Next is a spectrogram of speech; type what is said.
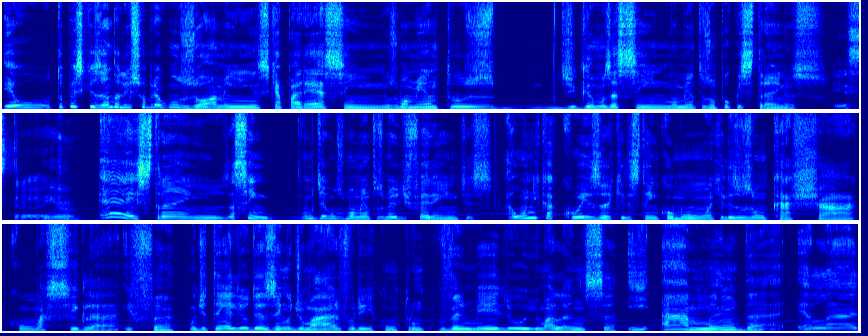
Eu tô pesquisando ali sobre alguns homens que aparecem nos momentos, digamos assim, momentos um pouco estranhos. Estranho? É, estranhos. Assim, vamos dizer, uns momentos meio diferentes. A única coisa que eles têm em comum é que eles usam um crachá com uma sigla, IFAM, onde tem ali o desenho de uma árvore com um tronco vermelho e uma lança. E a Amanda, ela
